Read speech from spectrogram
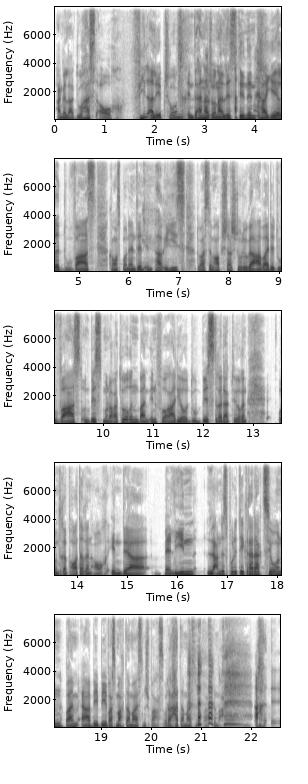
Angela, du hast auch viel erlebt schon in deiner Journalistinnenkarriere. Du warst Korrespondentin in Paris, du hast im Hauptstadtstudio gearbeitet, du warst und bist Moderatorin beim Inforadio, du bist Redakteurin und Reporterin auch in der Berlin Landespolitikredaktion beim RBB. Was macht am meisten Spaß oder hat am meisten Spaß gemacht? Ach, äh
